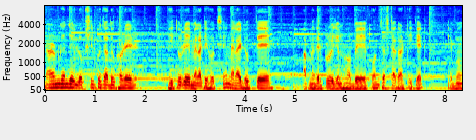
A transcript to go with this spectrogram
নারায়ণগঞ্জের লোকশিল্প জাদুঘরের ভিতরে মেলাটি হচ্ছে। মেলায় ঢুকতে আপনাদের প্রয়োজন হবে পঞ্চাশ টাকার টিকিট এবং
